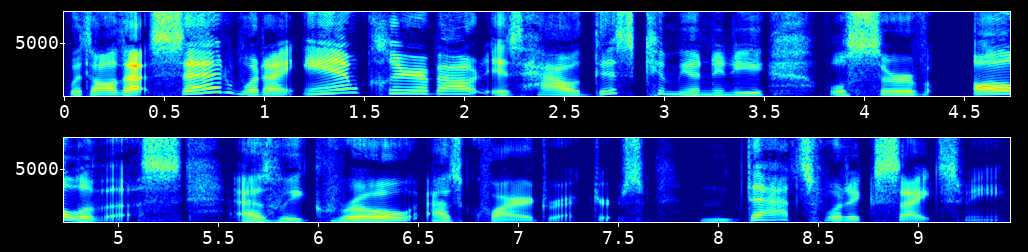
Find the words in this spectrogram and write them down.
With all that said, what I am clear about is how this community will serve all of us as we grow as choir directors. And that's what excites me.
